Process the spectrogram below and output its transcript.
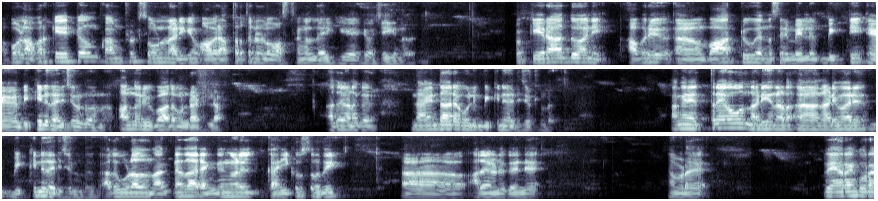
അപ്പോൾ അവർക്ക് ഏറ്റവും കംഫർട്ട് സോണിലായിരിക്കും അവർ അത്തരത്തിലുള്ള വസ്ത്രങ്ങൾ ധരിക്കുകയൊക്കെ ചെയ്യുന്നത്. ഇപ്പൊ കിരാദ്വാനി അവർ വാർ ടു എന്ന സിനിമയിൽ ബിഗ്നി ബിക്കിനി ധരിച്ചുകൊണ്ട് വന്നു. അന്നൊരു വിവാദം ഉണ്ടായിട്ടില്ല. അത് കണക്ക് നയൻതാര പോലും ബിക്കിനി ധരിച്ചിട്ടുണ്ട്. അങ്ങനെ എത്രയോ നടി നട നടിമാര് ബിക്കിനി ധരിച്ചിട്ടുണ്ട്. അതുകൂടാതെ നഗ്നത രംഗങ്ങളിൽ കനിക്കുസൃതി അത് കണക്ക് തന്നെ നമ്മുടെ വേറെ കുറെ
